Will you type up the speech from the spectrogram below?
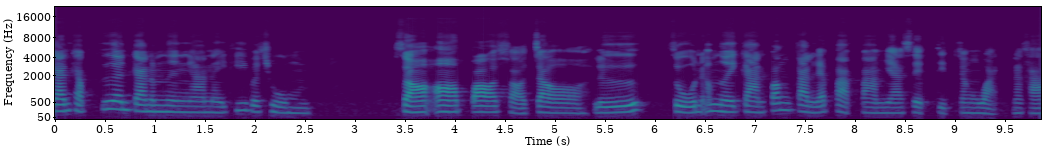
การขับเคลื่อนการดำเนินงานในที่ประชุม สอปสจหรือศูนย์อำนวยการป้องกันและปราบปรามยาเสพติดจังหวัดนะคะ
